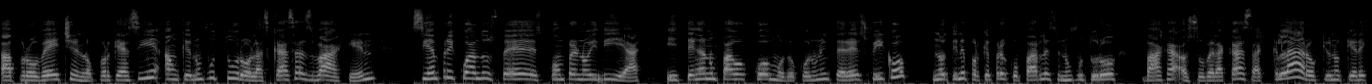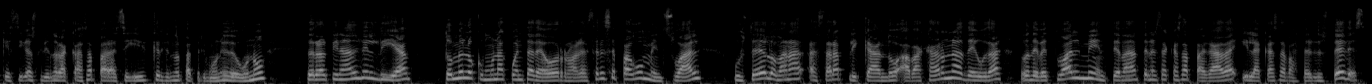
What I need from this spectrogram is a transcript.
aprovechenlo, porque así, aunque en un futuro las casas bajen, siempre y cuando ustedes compren hoy día y tengan un pago cómodo con un interés fijo, no tiene por qué preocuparles si en un futuro baja o sube la casa. Claro que uno quiere que siga subiendo la casa para seguir creciendo el patrimonio de uno, pero al final del día, tómenlo como una cuenta de ahorro. Al hacer ese pago mensual, ustedes lo van a, a estar aplicando a bajar una deuda donde eventualmente van a tener esa casa pagada y la casa va a ser de ustedes.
